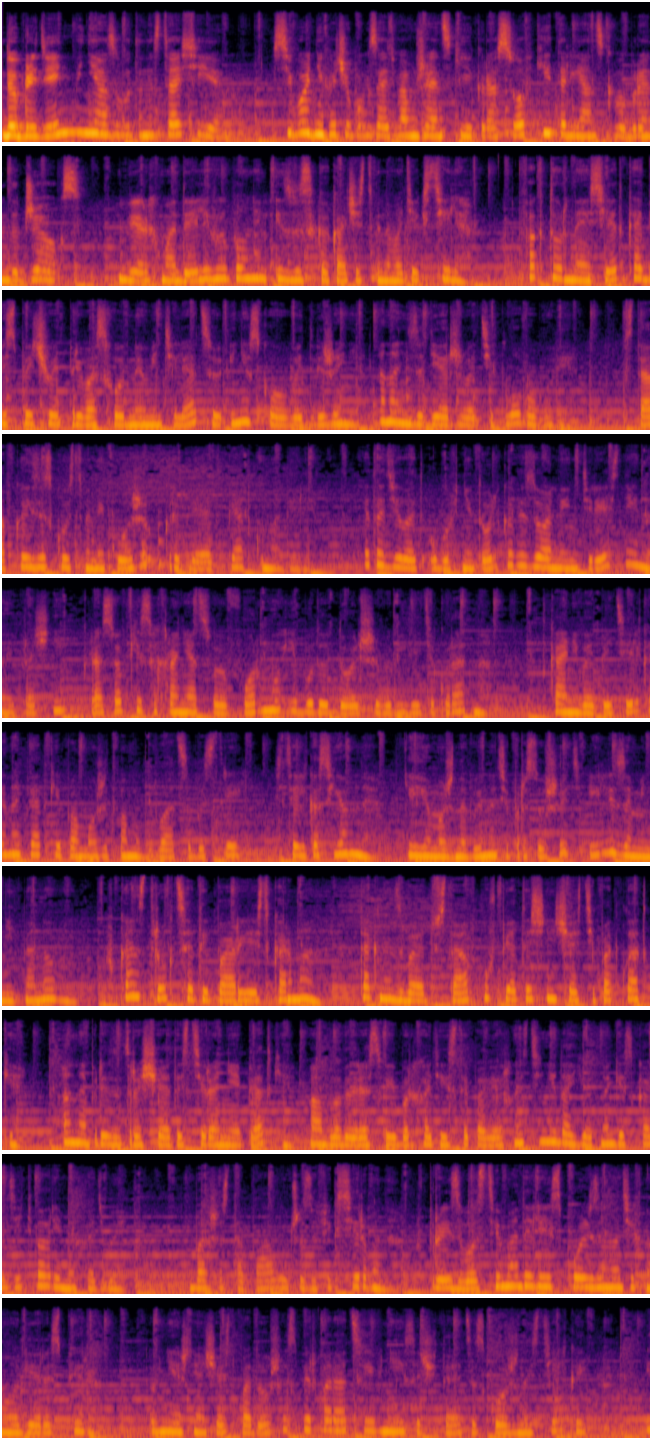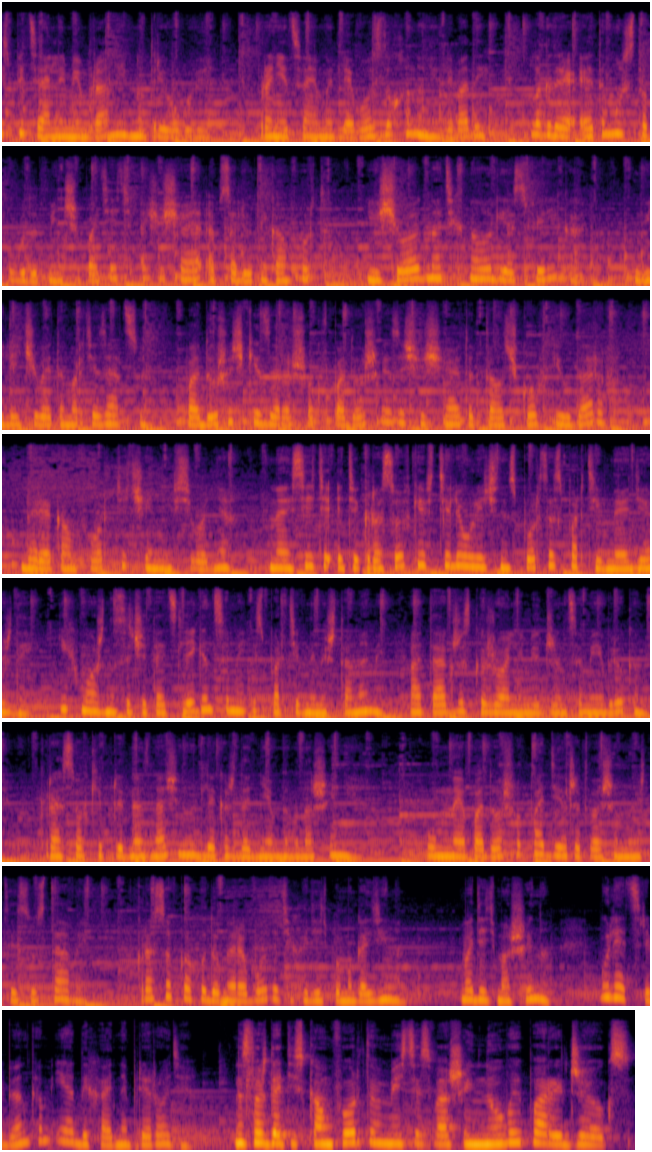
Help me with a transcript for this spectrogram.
Добрый день, меня зовут Анастасия. Сегодня хочу показать вам женские кроссовки итальянского бренда Geox. Верх модели выполнен из высококачественного текстиля. Фактурная сетка обеспечивает превосходную вентиляцию и не сковывает движений. Она не задерживает тепло в обуви. Вставка из искусственной кожи укрепляет пятку модели. Это делает обувь не только визуально интереснее, но и прочнее. Кроссовки сохранят свою форму и будут дольше выглядеть аккуратно. Тканевая петелька на пятке поможет вам обуваться быстрее. Стелька съемная. Ее можно вынуть и просушить или заменить на новую. В конструкции этой пары есть карман. Так называют вставку в пяточной части подкладки. Она предотвращает стирание пятки, а благодаря своей бархатистой поверхности не дает ноге скользить во время ходьбы. Ваша стопа лучше зафиксирована. В производстве модели использована технология Респира. Внешняя часть подошвы с перфорацией в ней сочетается с кожаной стелькой и специальной мембраной внутри обуви, проницаемой для воздуха, но не для воды. Благодаря этому стопы будут меньше потеть, ощущая абсолютный комфорт. Еще одна технология сферика увеличивает амортизацию. Подушечки за рожок в подошве защищают от толчков и ударов, даря комфорт в течение всего дня. Носите эти кроссовки в стиле уличный спорт со спортивной одеждой. Их можно сочетать с леггинсами и спортивными штанами, а также с кажуальными джинсами и брюками. Кроссовки предназначены для каждодневного ношения. Умная подошва поддержит ваши мышцы и суставы. В кроссовках удобно работать и ходить по магазинам, водить машину, гулять с ребенком и отдыхать на природе. Наслаждайтесь комфортом вместе с вашей новой парой Geox.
